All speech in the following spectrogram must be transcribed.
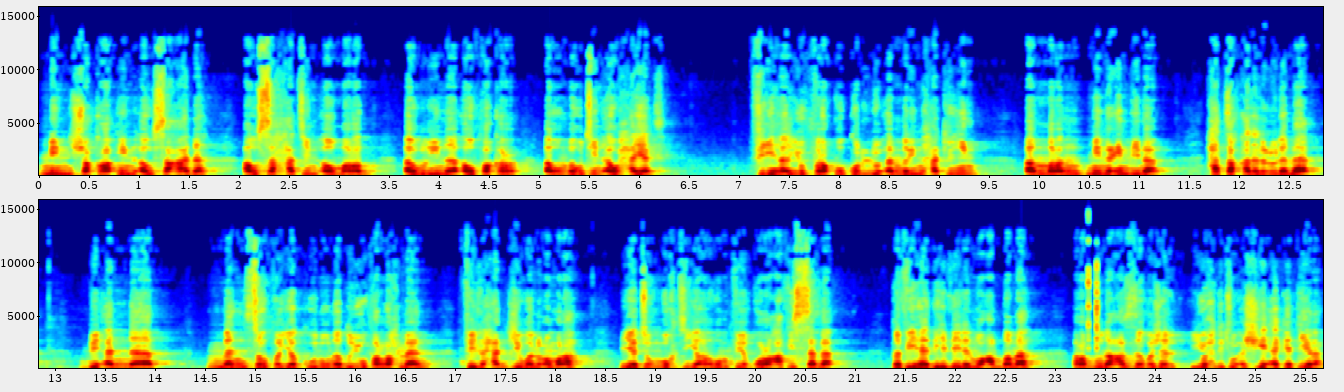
من شقاء أو سعادة أو صحة أو مرض أو غنى أو فقر أو موت أو حياة. فيها يفرق كل أمر حكيم أمرا من عندنا. حتى قال العلماء بأن من سوف يكونون ضيوف الرحمن في الحج والعمرة يتم اختيارهم في قرعة في السماء. ففي هذه الليلة المعظمة ربنا عز وجل يحدث أشياء كثيرة.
